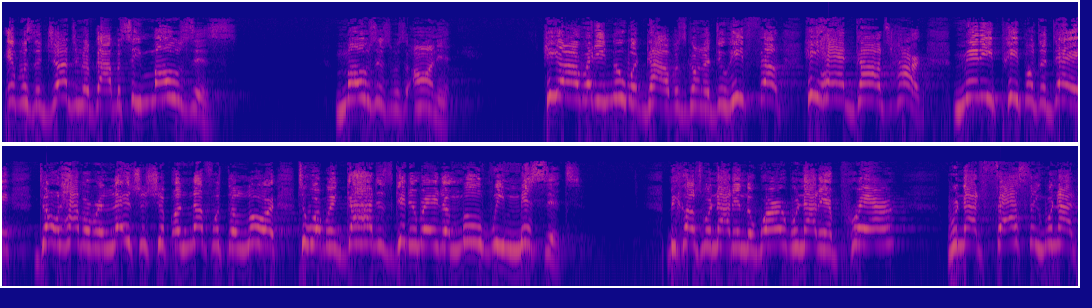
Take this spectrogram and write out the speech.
It was the judgment of God. But see, Moses, Moses was on it. He already knew what God was going to do. He felt he had God's heart. Many people today don't have a relationship enough with the Lord to where when God is getting ready to move, we miss it because we're not in the word, we're not in prayer, we're not fasting, we're not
